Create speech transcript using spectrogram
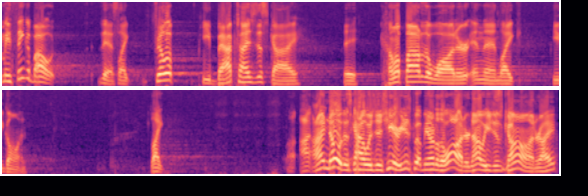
I mean, think about this. Like, Philip, he baptized this guy, they come up out of the water, and then, like, he gone. Like, I, I know this guy was just here. He just put me under the water. Now he's just gone, right?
